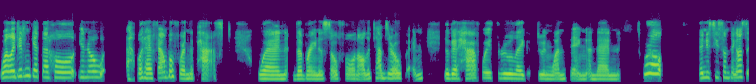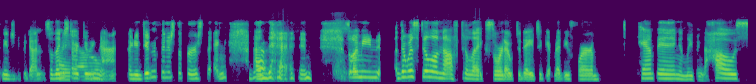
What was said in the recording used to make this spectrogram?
Well, I didn't get that whole, you know, what I found before in the past, when the brain is so full and all the tabs are open, you'll get halfway through like doing one thing and then squirrel, then you see something else that needed to be done. So then you start doing that and you didn't finish the first thing. Yep. And then, so I mean, there was still enough to like sort out today to get ready for camping and leaving the house.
